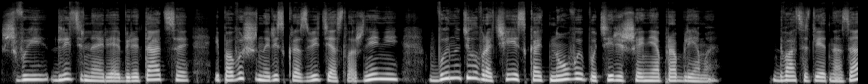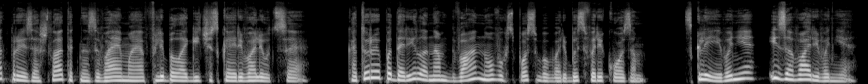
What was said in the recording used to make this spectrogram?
Швы, длительная реабилитация и повышенный риск развития осложнений вынудил врачей искать новые пути решения проблемы. 20 лет назад произошла так называемая флебологическая революция, которая подарила нам два новых способа борьбы с варикозом — склеивание и заваривание.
